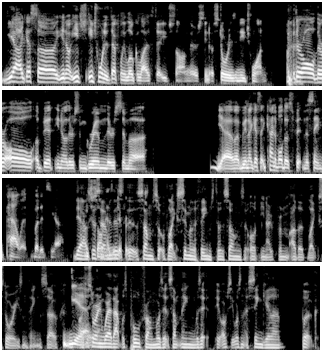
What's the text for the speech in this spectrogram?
yeah i guess uh you know each each one is definitely localized to each song. There's you know stories in each one. But they're all they're all a bit you know there's some grim there's some uh yeah i mean i guess it kind of all does fit in the same palette but it's yeah yeah, I was just saying. I mean, there's, there's some sort of like similar themes to the songs, or you know, from other like stories and things. So yeah I was just yeah. wondering where that was pulled from. Was it something? Was it? It obviously wasn't a singular book.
